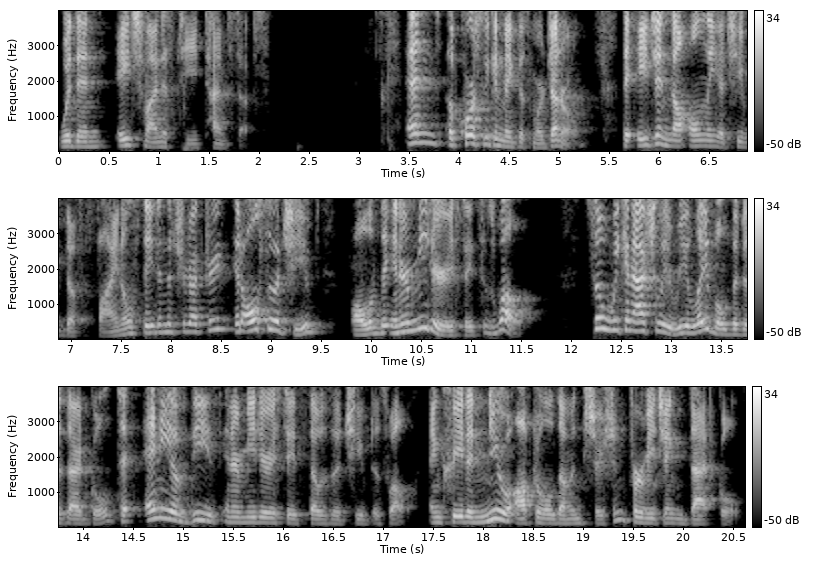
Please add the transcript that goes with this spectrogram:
within h minus t time steps. And of course, we can make this more general. The agent not only achieved the final state in the trajectory, it also achieved all of the intermediary states as well. So we can actually relabel the desired goal to any of these intermediary states that was achieved as well, and create a new optimal demonstration for reaching that goal.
